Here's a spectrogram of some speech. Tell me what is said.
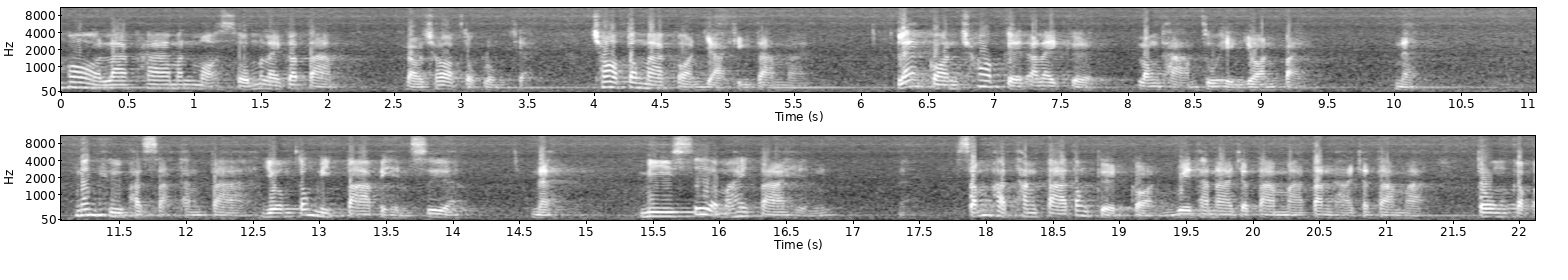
ห้อราคามันเหมาะสมอะไรก็ตาม เราชอบตกลงใจ ชอบต้องมาก่อนอยากจึงตามมา และก่อนชอบเกิดอะไรเกิด ลองถามตัวเองย้อนไปนะนั่นคือภาษาทางตาโยมต้องมีตาไปเห็นเสื้อนะมีเสื้อมาให้ตาเห็นนะสัมผัสทางตาต้องเกิดก่อน เวทนาจะตามมาตัณหาจะตามมา ตรงกับป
